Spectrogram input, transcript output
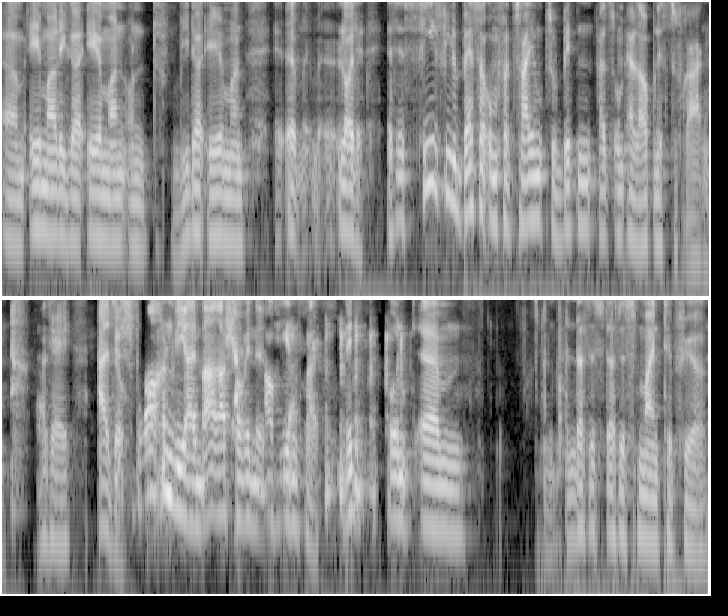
ähm, ehemaliger Ehemann und wieder Ehemann. Äh, äh, Leute, es ist viel, viel besser, um Verzeihung zu bitten, als um Erlaubnis zu fragen. Okay. Also. Gesprochen wie ein wahrer Chauvinist. Ja, auf jeden ja. Fall. Nicht? Und ähm, das ist, das ist mein Tipp für,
